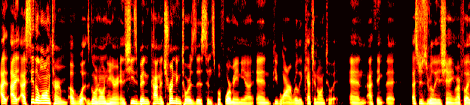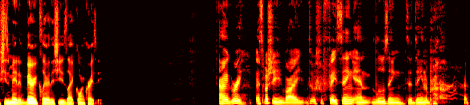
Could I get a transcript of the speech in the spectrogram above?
I, I I see the long term of what's going on here, and she's been kind of trending towards this since before Mania, and people aren't really catching on to it. And I think that that's just really a shame. I feel like she's made it very clear that she's like going crazy. I agree, especially by facing and losing to Dana Brooke.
